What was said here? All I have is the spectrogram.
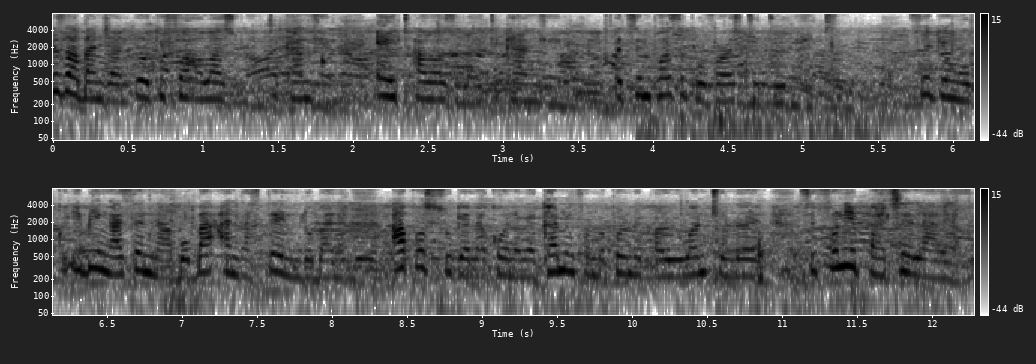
izawuba njani koko i-four hours eight hours light ikhandlela it's impossible for us to do that so ke ngoku ibingase nabo ba-understand into yobana apho sukela khona we're coming from a point where we want to learn sifuna iibhatshelazi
